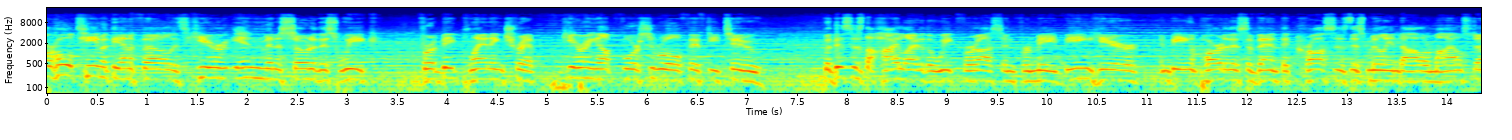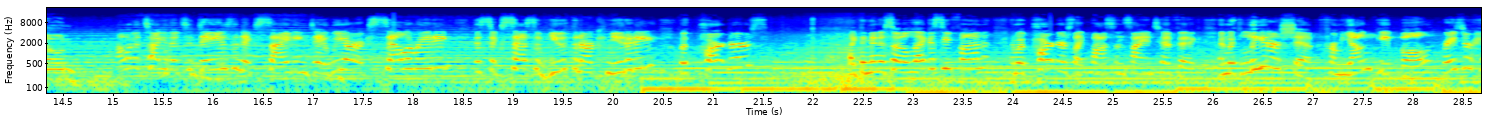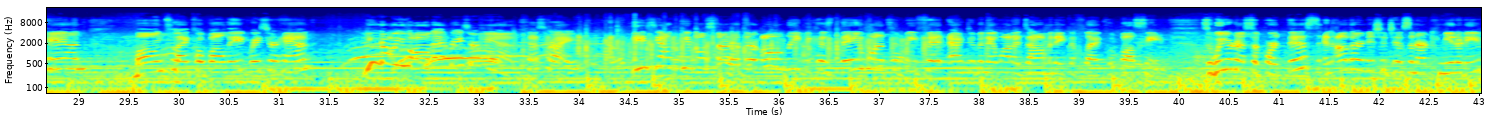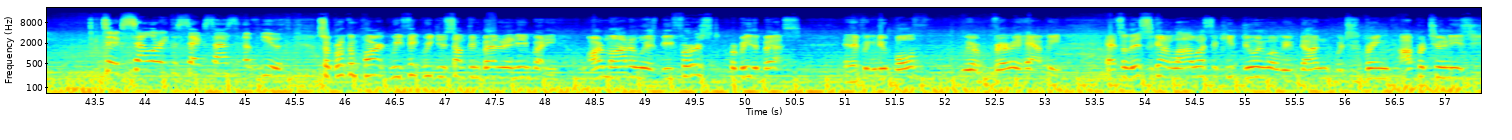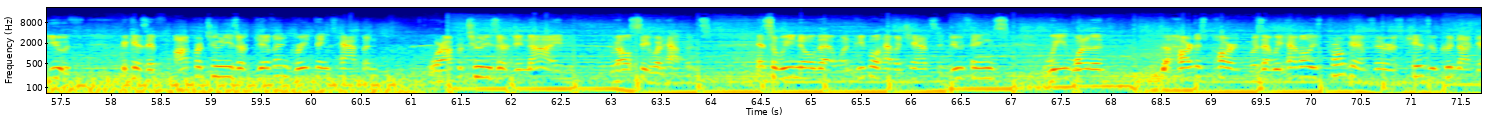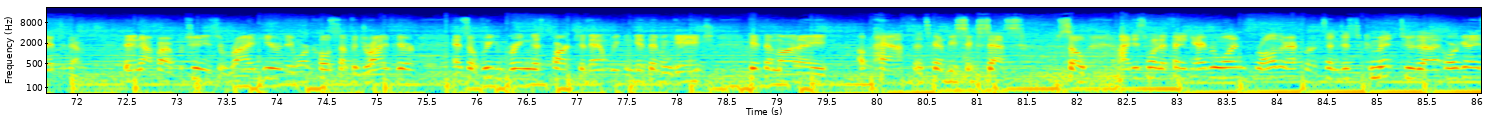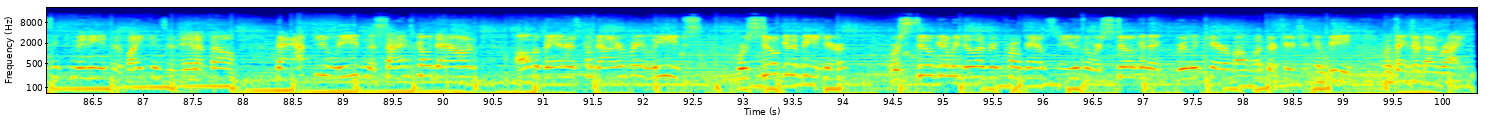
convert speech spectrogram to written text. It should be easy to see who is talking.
Speaker 1: Our whole team at the NFL is here in Minnesota this week for a big planning trip, gearing up for Super Bowl 52. But this is the highlight of the week for us and for me, being here and being a part of this event that crosses this million dollar milestone.
Speaker 2: I want to tell you that today is an exciting day. We are accelerating the success of youth in our community with partners like the Minnesota Legacy Fund and with partners like Boston Scientific and with leadership from young people. Raise your hand Hmong Flag Football League, raise your hand. You know you all that, raise your hands. That's right. These young people started their own league because they want to be fit, active, and they want to dominate the flag football scene. So we are going to support this and other initiatives in our community to accelerate the success of youth.
Speaker 3: So Brooklyn Park, we think we do something better than anybody. Our motto is be first or be the best. And if we can do both, we are very happy. And so this is going to allow us to keep doing what we've done, which is bring opportunities to youth. Because if opportunities are given, great things happen. Where opportunities are denied, we all see what happens. And so we know that when people have a chance to do things, we one of the the hardest part was that we have all these programs there was kids who could not get to them. They didn't have opportunities to ride here, they weren't close enough to drive here. And so if we can bring this park to them, we can get them engaged, get them on a, a path that's gonna be success so I just want to thank everyone for all their efforts and just commit to the organizing committee, to the Vikings and the NFL, that after you leave and the signs go down, all the banners come down, everybody leaves, we're still going to be here. We're still going to be delivering programs to youth and we're still going to really care about what their future can be when things are done right.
